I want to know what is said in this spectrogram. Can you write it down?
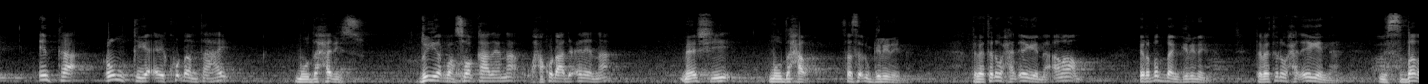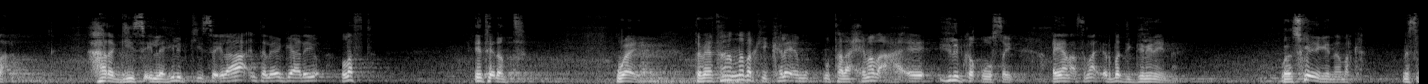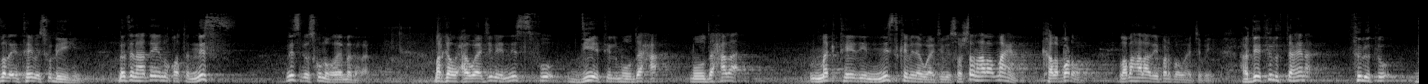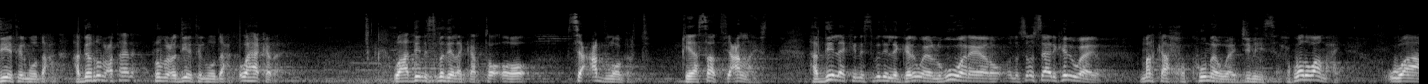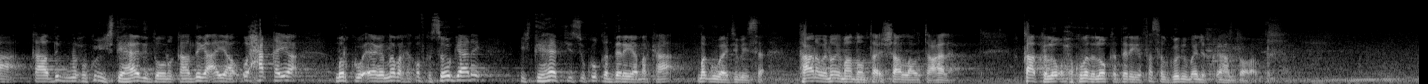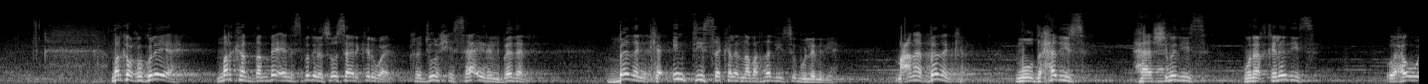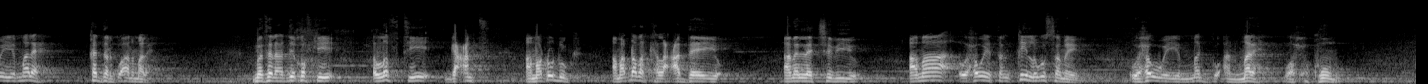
inta cumqiga ay ku dhan tahay mawdaxadiisu. Dunyar baan soo qaadaynaa waxaan ku dhaadhicinaynaa meeshii mawdaxada saasaan u gelinayna dabeetna waxaan eegaynaa ama irbad baan gelinayna dabeetna waxaan eegaynaa nisbada haragiisa ilaa hilibkiisa ilaa inta laga gaadhayo lafta. Intay dhanta waaya dabeetna nabarkii kale ee mutalaaximada ahaa ee hilibka quusay ayaan asna irbadii gelinaynaa. Waan isku eegaynaa marka. Nisbada intay ba isku dhan yihiin maalan hadday noqoto nis nis bay isku noqdeen maalan marka waxaa waajibaya nisfu diyat lmawdaxa mawdaxada magteedii nis ka mida waajibayso shan halaad maahayn kala barun laba halaadii bar baa waajibaya hadday ulu tahayna rubc tahayna rubcu diyat lmawdaxa wahaakada waa haddii nisbadii la garto oo si cad loo garto qiyaasaad fiican la haysto haddii laakiin nisbadii la garan waayo lagu wareero oo la soo saari kari waayo markaa xukuma waajibaysa xukumada waa maxay waa qaadigu wuxuu ku ijtihaadi doono qaadiga ayaa u xaqaya markuu eego nabarka qofka soo gaadhay ijtihaadkiisu ku qadaraya markaa mag waajibaysa taana way noo imaan doontaa insha allahu tacaala qaabka loo xukumada loo qadaraya fasal gooni mualif ka hadli doona marka wuxuu ku leeyahay marka dambe ee nisbadii la soo saari kari waayo ka jurxi saa'ir اlbadan badanka intiisa kale nabaradiisa buu la mid yahay. Macnaha badanka mawdaxadiisa haashimadiisa munaqiladiisa waxa weeye ma leh qadar go-an ma leh. Maalan haddii ama dhudhunka ama dhabarka la caddeeyo ama la jabiyo ama waxa weye tanqiil lagu sameeyo waxa weeye ma go-an waa xukuumo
